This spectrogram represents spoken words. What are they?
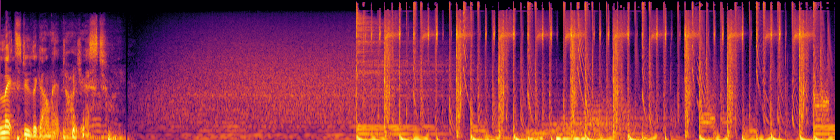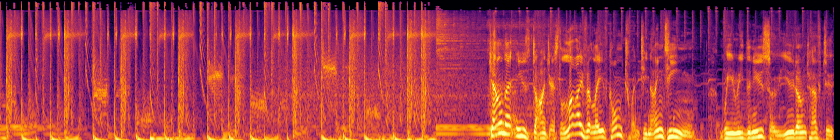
let's do the Galnet Digest. Galnet News Digest live at LaveCon 2019. We read the news so you don't have to.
